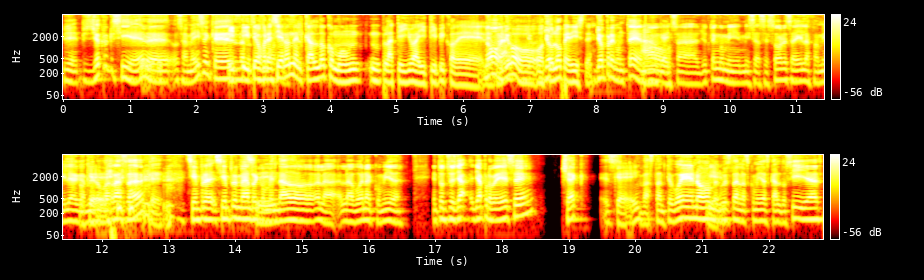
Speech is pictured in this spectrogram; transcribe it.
Pues yo creo que sí, ¿eh? o sea, me dicen que es. ¿Y, te ofrecieron el caldo como un, platillo ahí típico de, no, o, tú lo pediste? Yo pregunté, ah, ¿no? O sea, yo tengo mis asesores ahí, la familia Gamero Barraza, que siempre, siempre me han recomendado la, buena comida. Entonces ya, ya probé ese, check. Es bastante bueno, me gustan las comidas caldosillas.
